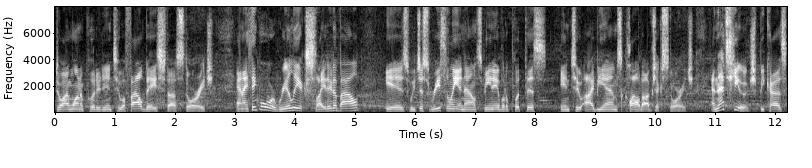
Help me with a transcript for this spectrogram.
Do I want to put it into a file-based uh, storage? And I think what we're really excited about is we just recently announced being able to put this into IBM's cloud object storage. And that's huge because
